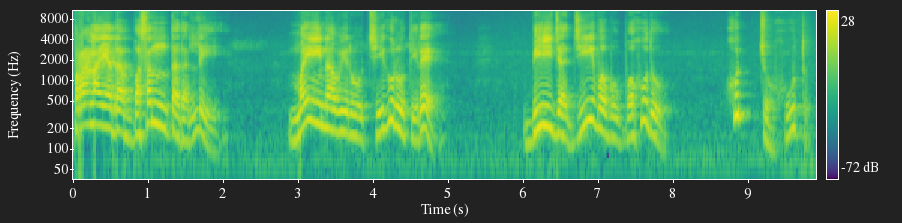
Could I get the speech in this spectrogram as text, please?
ಪ್ರಣಯದ ಬಸಂತದಲ್ಲಿ ಮೈನವಿರು ಚಿಗುರುತಿರೆ ಬೀಜ ಜೀವವು ಬಹುದು ಹುಚ್ಚು ಹೂತು.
